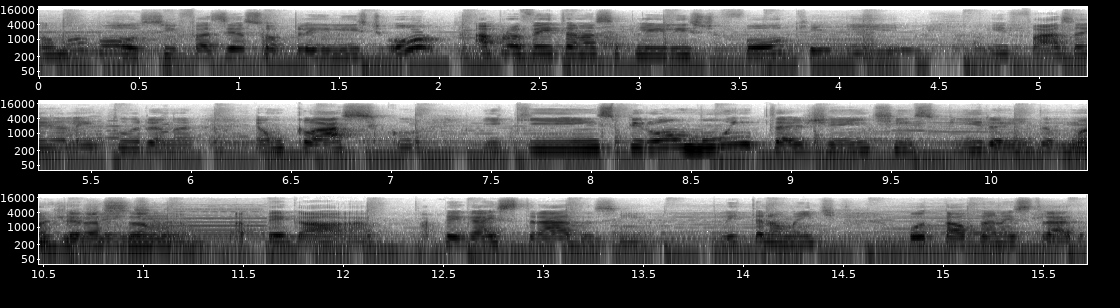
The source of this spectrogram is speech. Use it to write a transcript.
é uma boa, assim, fazer a sua playlist, ou aproveita a nossa playlist folk e, e faz aí a leitura, né? É um clássico e que inspirou muita gente, inspira ainda Uma muita geração, gente, né, a pegar a pegar a estrada, assim, literalmente botar o pé na estrada.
